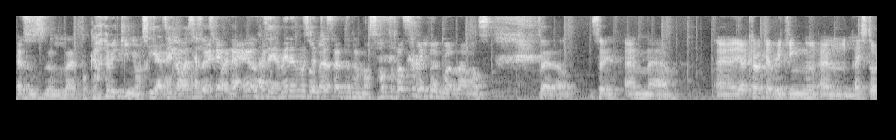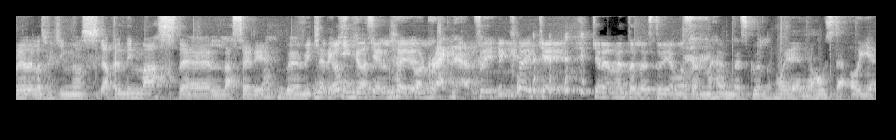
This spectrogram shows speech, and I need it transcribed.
eso es de la época de vikingos. Y así lo ves en la escuela. Así, miren muchachos. entre nosotros y lo guardamos. Pero sí, en... Uh, eh, yo creo que Viking, el, la historia de los vikingos, aprendí más de la serie de vikingos, de vikingos que el, con Ragnar. Sí, que, que, que realmente lo estudiamos en, en, la escuela. Muy bien, me gusta. Oye,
